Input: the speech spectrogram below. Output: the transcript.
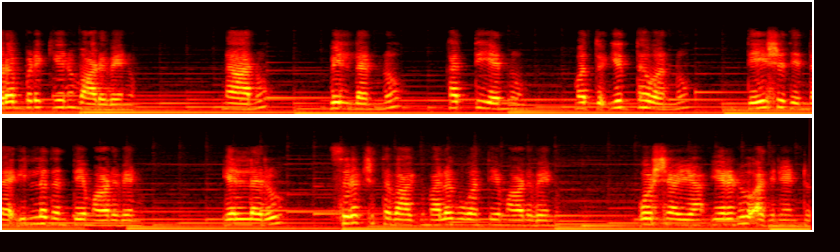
ಒಡಂಬಡಿಕೆಯನ್ನು ಮಾಡುವೆನು. ನಾನು ಬಿಲ್ಲನ್ನು ಕತ್ತಿಯನ್ನು ಮತ್ತು ಯುದ್ಧವನ್ನು ದೇಶದಿಂದ ಇಲ್ಲದಂತೆ ಮಾಡುವೆನು. ಎಲ್ಲರೂ ಸುರಕ್ಷಿತವಾಗಿ ಮಲಗುವಂತೆ ಮಾಡುವೆನು. ಓಶಾಯ ಎರಡು ಹದಿನೆಂಟು.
